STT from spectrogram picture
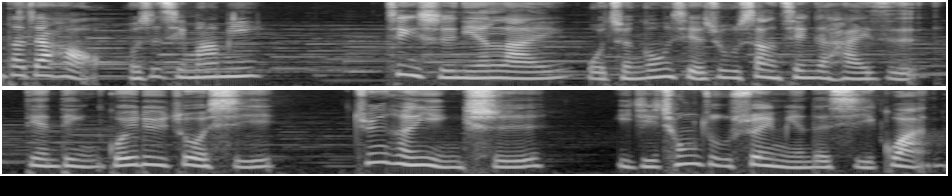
大家好，我是秦妈咪。近十年来，我成功协助上千个孩子奠定规律作息、均衡饮食以及充足睡眠的习惯，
